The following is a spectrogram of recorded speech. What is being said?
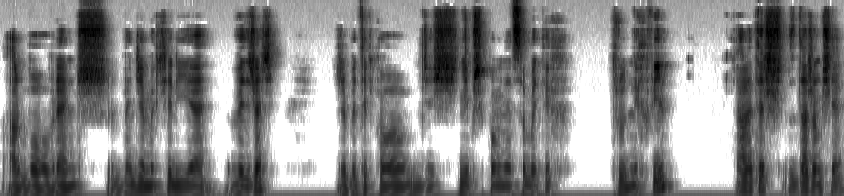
albo wręcz będziemy chcieli je wydrzeć, żeby tylko gdzieś nie przypominać sobie tych trudnych chwil. Ale też zdarzą się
